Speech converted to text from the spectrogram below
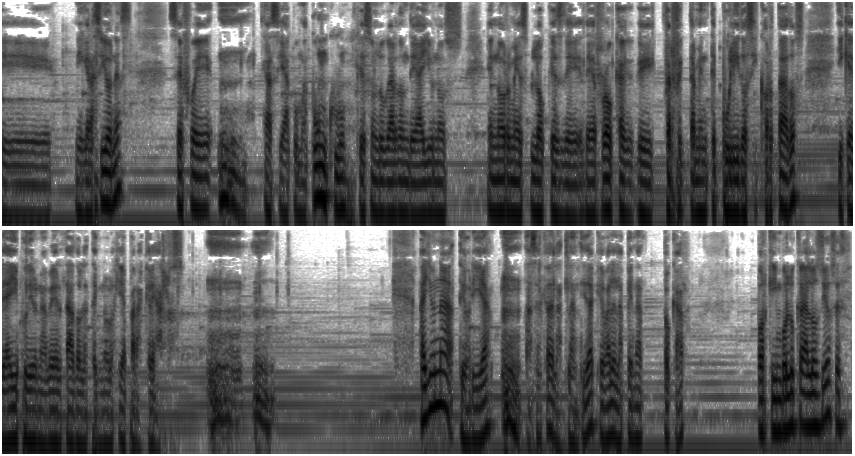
eh, migraciones se fue hacia Pumapunku, que es un lugar donde hay unos enormes bloques de, de roca perfectamente pulidos y cortados y que de ahí pudieron haber dado la tecnología para crearlos. Hay una teoría acerca de la Atlántida que vale la pena tocar porque involucra a los dioses.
